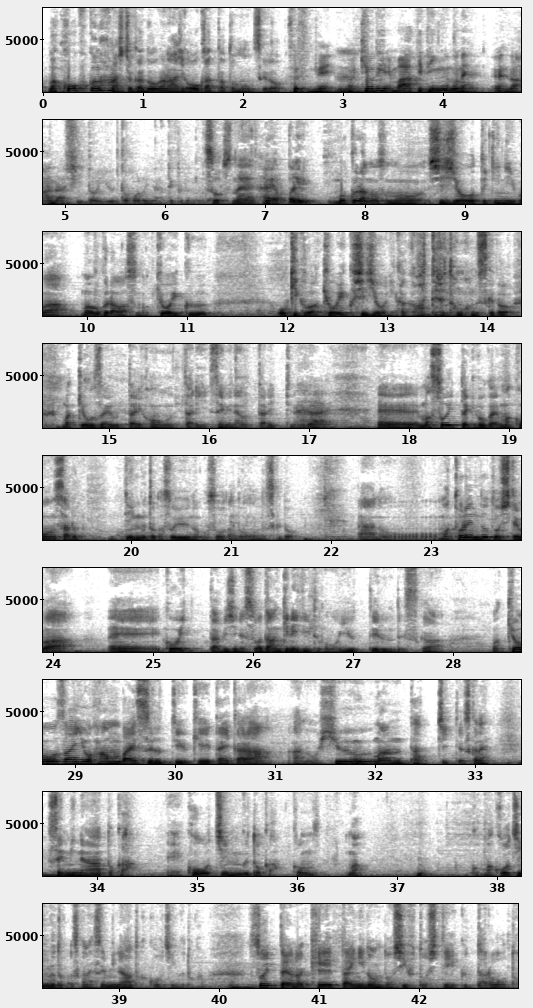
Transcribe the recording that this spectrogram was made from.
まあ、広告の話とか動画の話が多かったと思うんですけど。そうですね、うん。まあ、基本的にはマーケティングのねあの話というところになってくるので。そうですね、はい。やっぱり僕らのその市場的には、まあ、僕らはその教育大きくは教育市場に関わってると思うんですけど、まあ、教材売ったり本売ったりセミナー売ったりっていうので、はい。えーまあ、そういった業界、まあ、コンサルティングとかそういうのもそうだと思うんですけどあの、まあ、トレンドとしては、えーこういったビジネスはダン・ケネディとかも言ってるんですが、まあ、教材を販売するっていう形態からあのヒューマンタッチっていうんですかね、セミナーとか、えーコーチングとかコン、まあこまあ、コーチングとかですかね。セミナーとかコーチングとか、そういったような形態にどんどんシフトしていくだろうと。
